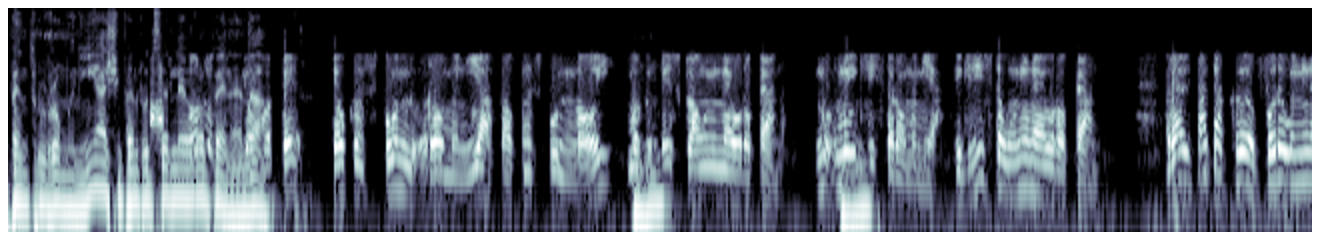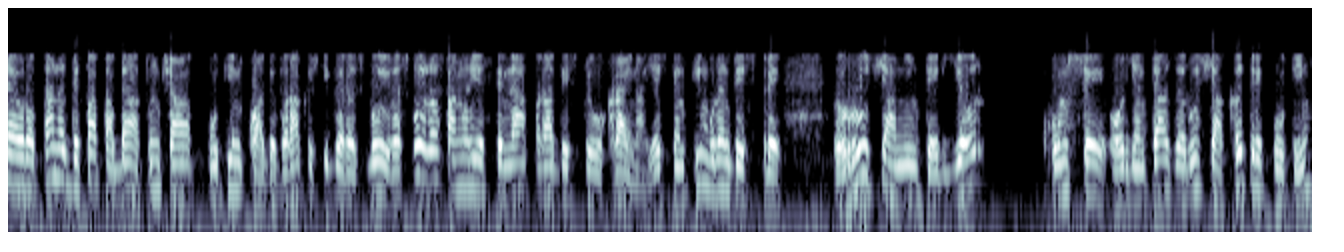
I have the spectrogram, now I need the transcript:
pentru România și pentru țările Absolut. europene. Eu, da. vorbesc, eu când spun România sau când spun noi, mă uh-huh. gândesc la Uniunea Europeană. Nu, nu există România. Există Uniunea Europeană. Realitatea că fără Uniunea Europeană, de fapt, abia atunci Putin cu adevărat câștigă războiul. Războiul ăsta nu este neapărat despre Ucraina. Este în primul rând despre Rusia în interior, cum se orientează Rusia către Putin,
